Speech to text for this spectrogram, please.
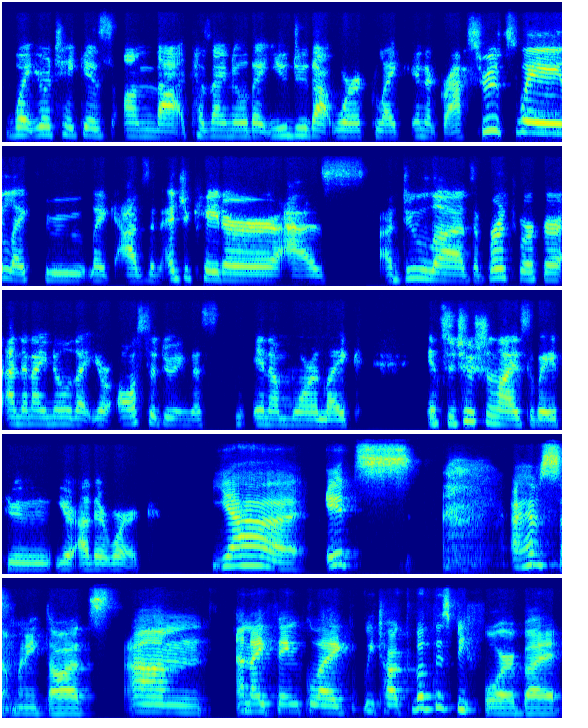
what your take is on that because I know that you do that work like in a grassroots way, like through like as an educator, as a doula, as a birth worker, and then I know that you're also doing this in a more like institutionalized way through your other work. Yeah, it's I have so many thoughts. Um, and I think like we talked about this before, but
